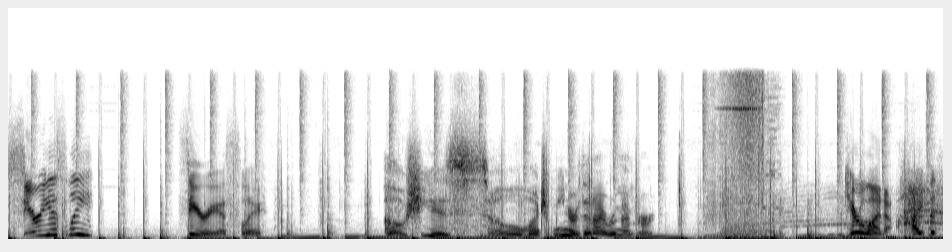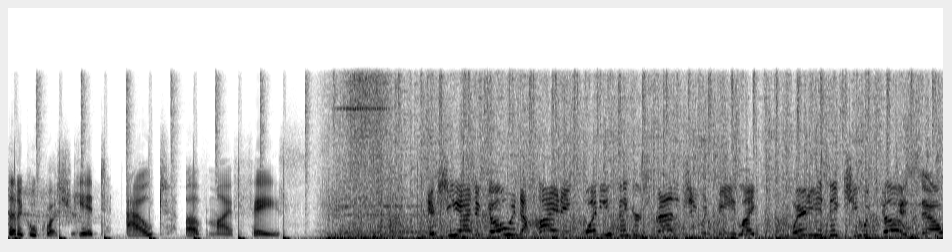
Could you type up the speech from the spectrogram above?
Seriously? Seriously. Oh, she is so much meaner than I remember. Carolina, hypothetical question. Get out of my face. If she had to go into hiding, what do you think her strategy would be? Like, where do you think she would go? Is now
